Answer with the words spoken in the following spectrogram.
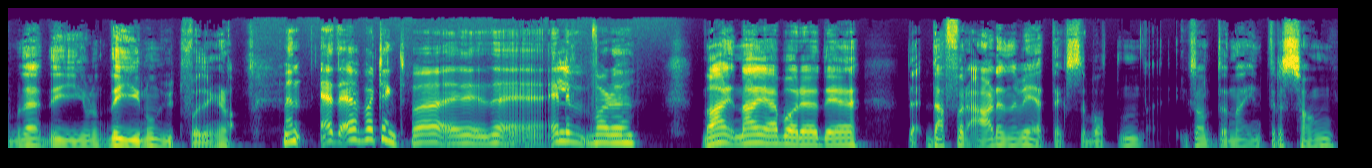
Men det, det, gir, det gir noen utfordringer, da. Men jeg, jeg bare tenkte på eh, Eller var du Nei, nei, jeg bare det, Derfor er denne vedtektsdebatten den er interessant.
